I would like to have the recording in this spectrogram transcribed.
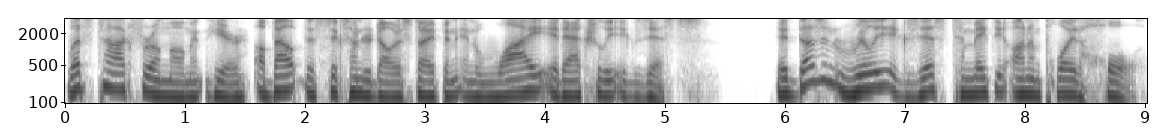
let's talk for a moment here about this $600 stipend and why it actually exists. It doesn't really exist to make the unemployed whole,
